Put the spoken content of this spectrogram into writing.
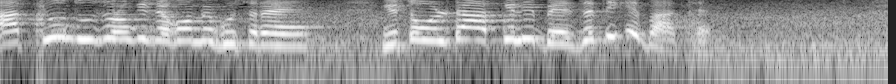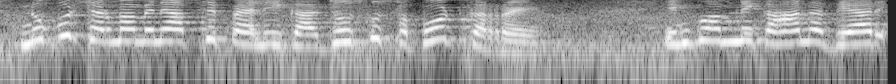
आप क्यों दूसरों की जगहों में घुस रहे हैं? ये तो उल्टा आपके लिए बेइज्जती की बात है। नुपुर शर्मा, मैंने आपसे पहले ही कहा, जो उसको सपोर्ट कर रहे हैं। इनको हमने कहा ना दे आर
